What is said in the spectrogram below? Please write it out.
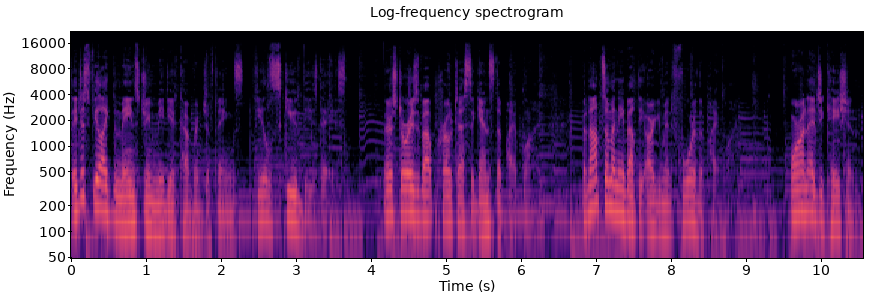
They just feel like the mainstream media coverage of things feels skewed these days. There are stories about protests against the pipeline, but not so many about the argument for the pipeline. Or on education.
